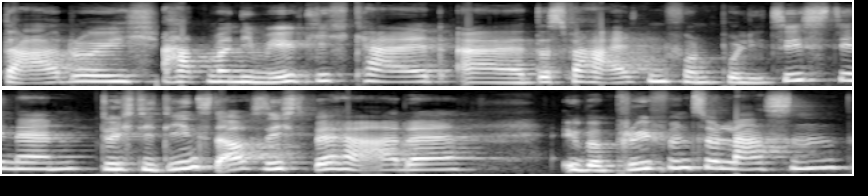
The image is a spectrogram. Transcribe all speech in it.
dadurch hat man die Möglichkeit, äh, das Verhalten von Polizistinnen durch die Dienstaufsichtsbehörde überprüfen zu lassen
